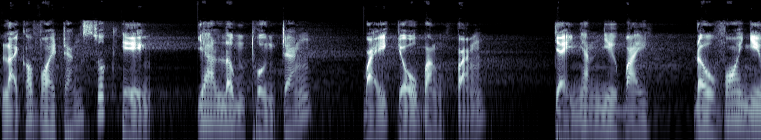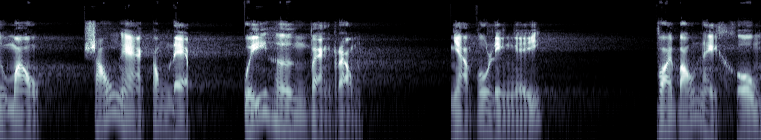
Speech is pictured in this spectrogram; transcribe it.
lại có voi trắng xuất hiện, da lông thuần trắng, bảy chỗ bằng phẳng chạy nhanh như bay, đầu voi nhiều màu, sáu ngà cong đẹp, quý hơn vàng rồng nhà vua liền nghĩ, voi báu này khôn,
